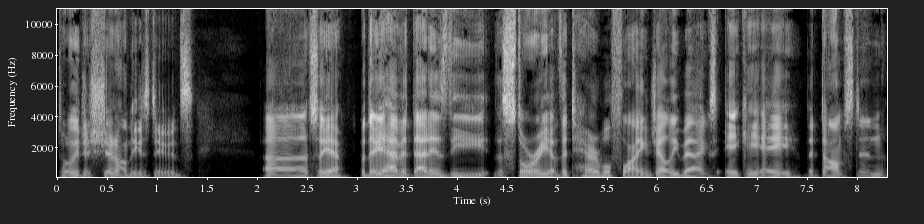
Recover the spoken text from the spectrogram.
totally just shit on these dudes. Uh, so yeah, but there you have it. That is the the story of the terrible flying jelly bags, aka the Domsten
